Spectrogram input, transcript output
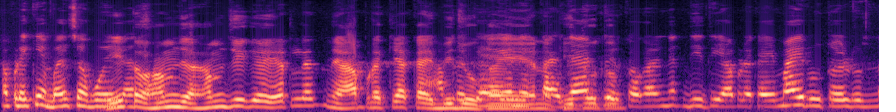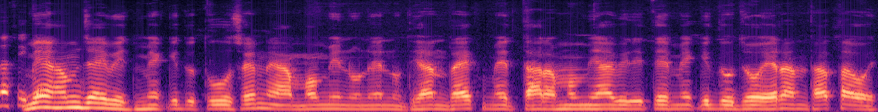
આપણે ક્યાં બાઈચા બોલી તો સમજે સમજી ગઈ એટલે જ ને આપણે ક્યાં કઈ બીજું કઈ એને કીધું તો. કાંઈ નથી દીધી આપણે કઈ માર્યું તોડ્યું નથી મેં સમજાવી જ મેં કીધું તું છે ને આ મમ્મીનું ને એનું ધ્યાન રાખ મેં તારા મમ્મી આવી રીતે મેં કીધું જો હેરાન થતા હોય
